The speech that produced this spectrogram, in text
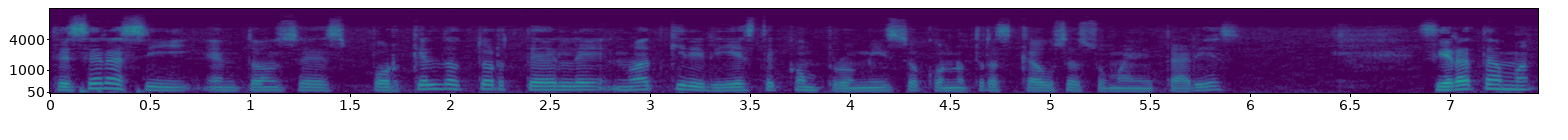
De ser así, entonces, ¿por qué el Dr. Teller no adquiriría este compromiso con otras causas humanitarias? Si era tan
